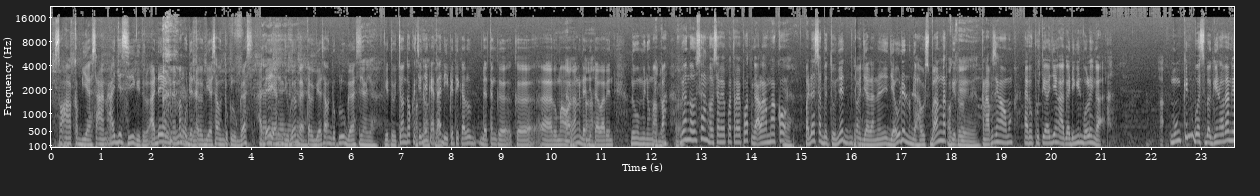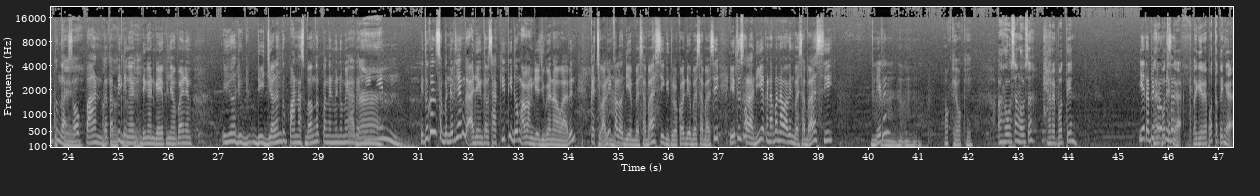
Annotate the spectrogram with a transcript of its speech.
soal kebiasaan aja sih gitu loh. Ada yang memang udah Ya. terbiasa untuk lugas, ada ya, yang ya, juga ya, nggak ya. terbiasa untuk lugas gitu. Contoh kecilnya Oke, kayak oke. tadi ketika lu datang ke ke uh, rumah Nah, orang dan ah. ditawarin lu mau minum, Minum, apa? ah. Enggak nggak usah, nggak usah repot-repot, nggak lama kok. Padahal sebetulnya perjalanannya jauh dan udah haus banget Oke. gitu. Kenapa sih nggak ngomong air putih aja yang agak dingin boleh nggak? Mungkin buat sebagian orang itu nggak Oke. sopan, Oke, tetapi oke, dengan oke. dengan gaya penyampaian yang iya di, di jalan tuh panas banget, pengen minum yang agak Nah. dingin. Itu kan sebenarnya nggak ada yang tersakiti dong orang dia juga nawarin, kecuali Mm-mm. kalau dia basa-basi gitu loh. Kalau dia basa-basi, ya itu salah dia. Kenapa nawarin basa-basi? Iya kan? Mm, mm, mm, mm. Oke, oke. Ah, nggak usah, nggak usah. Ngerepotin. Iya tapi kalau misal nggak? Lagi repot tapi nggak?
